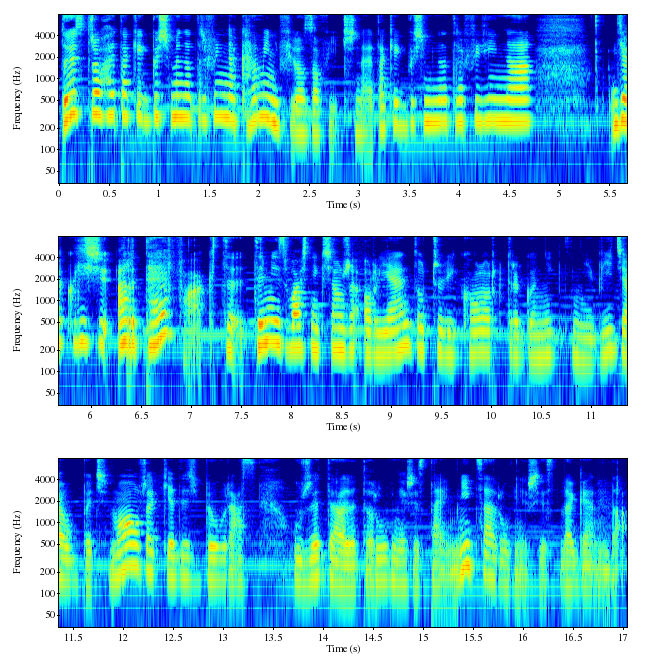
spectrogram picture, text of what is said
To jest trochę tak, jakbyśmy natrafili na kamień filozoficzny, tak jakbyśmy natrafili na jakiś artefakt. Tym jest właśnie Książę Orientu, czyli kolor, którego nikt nie widział. Być może kiedyś był raz użyty, ale to również jest tajemnica, również jest legenda.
